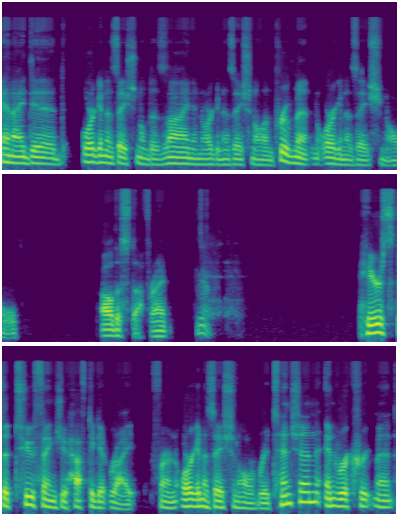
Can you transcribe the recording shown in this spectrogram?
and I did organizational design and organizational improvement and organizational all this stuff, right? Yeah. Here's the two things you have to get right for an organizational retention and recruitment,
